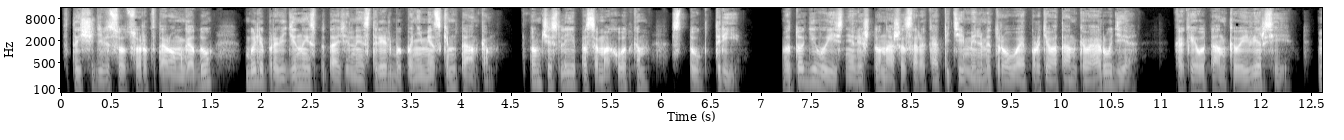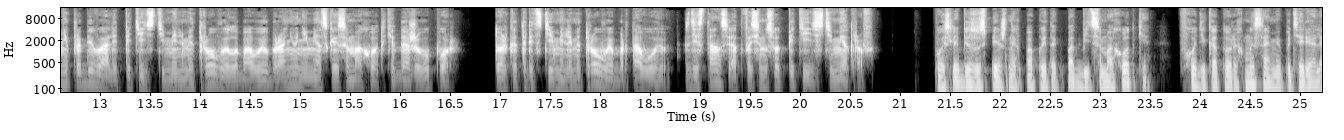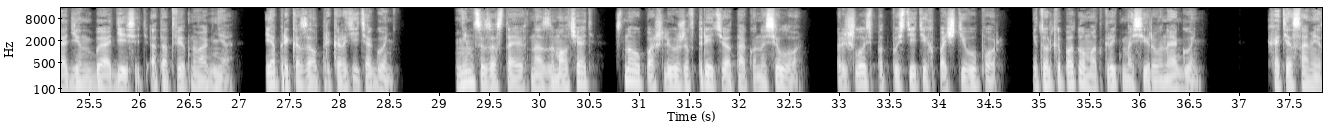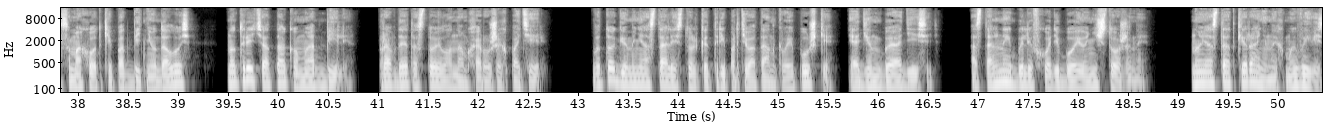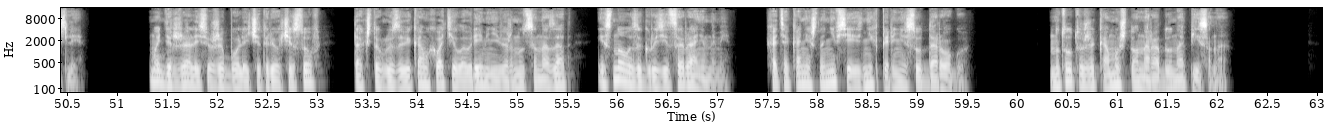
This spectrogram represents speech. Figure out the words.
В 1942 году были проведены испытательные стрельбы по немецким танкам, в том числе и по самоходкам «Стуг-3», в итоге выяснили, что наше 45 миллиметровое противотанковое орудие, как и его танковые версии, не пробивали 50 миллиметровую лобовую броню немецкой самоходки даже в упор, только 30 миллиметровую бортовую с дистанции от 850 метров. После безуспешных попыток подбить самоходки, в ходе которых мы сами потеряли один БА-10 от ответного огня, Я приказал прекратить огонь. Немцы, заставив нас замолчать, снова пошли уже в третью атаку на село. Пришлось подпустить их почти в упор и только потом открыть массированный огонь. Хотя сами самоходки подбить не удалось, но третью атаку мы отбили. Правда, это стоило нам хороших потерь. В итоге у меня остались только три противотанковые пушки и один БА-10. Остальные были в ходе боя уничтожены. Но и остатки раненых мы вывезли. Мы держались уже более четырех часов, так что грузовикам хватило времени вернуться назад и снова загрузиться ранеными, хотя, конечно, не все из них перенесут дорогу. Но тут уже кому что на роду написано.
